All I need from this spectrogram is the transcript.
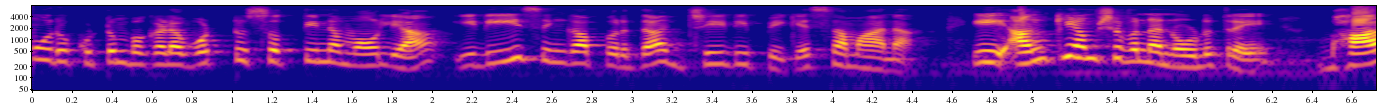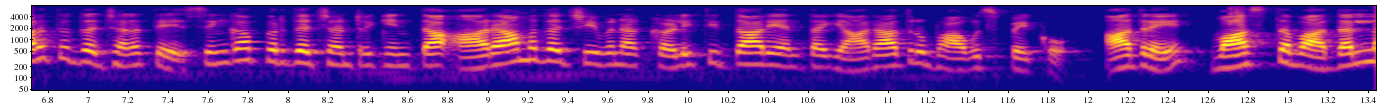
ಮೂರು ಕುಟುಂಬಗಳ ಒಟ್ಟು ಸೊತ್ತಿನ ಮೌಲ್ಯ ಇಡೀ ಸಿಂಗಾಪುರದ ಜಿಡಿಪಿಗೆ ಸಮಾನ. ಈ ಅಂಕಿಅಂಶವನ್ನ ನೋಡಿದ್ರೆ ಭಾರತದ ಜನತೆ ಸಿಂಗಾಪುರದ ಜನರಿಗಿಂತ ಆರಾಮದ ಜೀವನ ಕಳಿತಿದ್ದಾರೆ ಅಂತ ಯಾರಾದ್ರೂ ಭಾವಿಸ್ಬೇಕು. ಆದ್ರೆ ವಾಸ್ತವ ಅದಲ್ಲ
